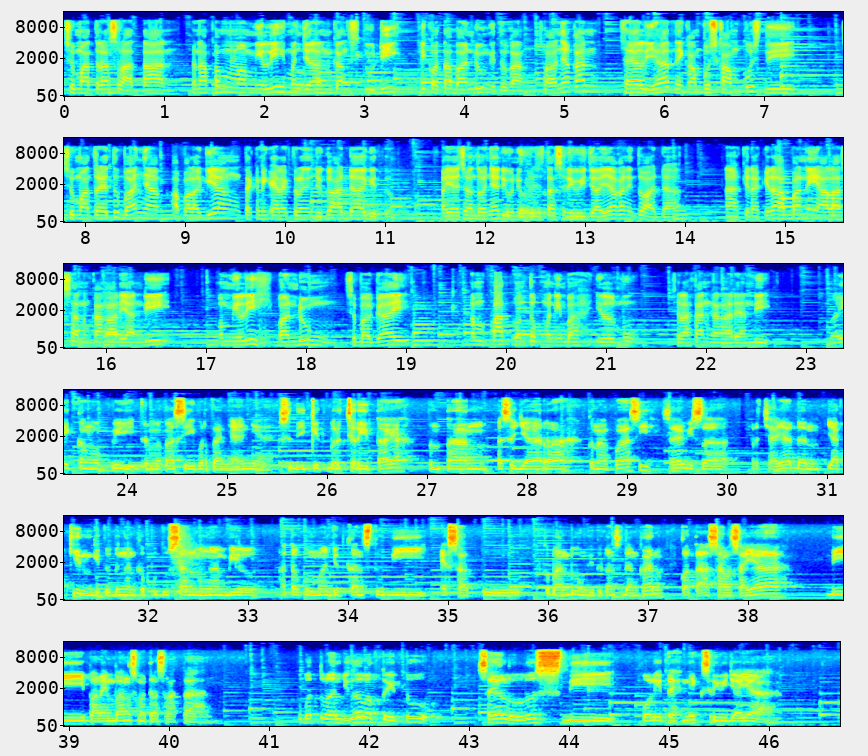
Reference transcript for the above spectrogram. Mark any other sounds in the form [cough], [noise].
Sumatera Selatan. Kenapa memilih menjalankan studi di kota Bandung gitu, Kang? Soalnya kan saya lihat nih kampus-kampus di Sumatera itu banyak, apalagi yang teknik elektronik juga ada gitu. Kayak contohnya di Universitas Sriwijaya kan itu ada. Nah, kira-kira apa nih alasan Kang Ariandi memilih Bandung sebagai tempat untuk menimba ilmu? Silahkan Kang Ariandi. Baik Kang Opi, terima kasih pertanyaannya. Sedikit bercerita ya tentang sejarah kenapa sih saya bisa percaya dan yakin gitu dengan keputusan mengambil ataupun melanjutkan studi S1 ke Bandung gitu kan sedangkan kota asal saya di Palembang Sumatera Selatan. Kebetulan juga waktu itu saya lulus di Politeknik Sriwijaya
